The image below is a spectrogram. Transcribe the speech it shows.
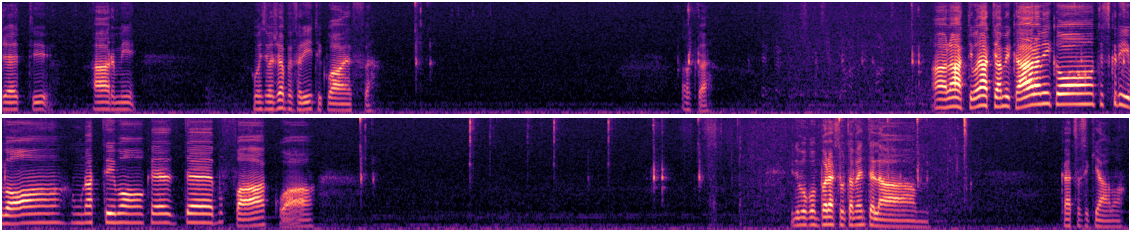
Oggetti, armi. Come si faceva preferiti qua F. Ok. Ah, un attimo, un attimo, amico, caro amico, ti scrivo un attimo che devo fare qua. Mi devo comprare assolutamente la... Cazzo si chiama?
